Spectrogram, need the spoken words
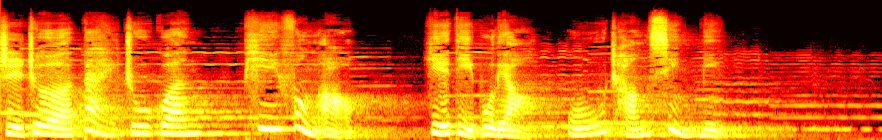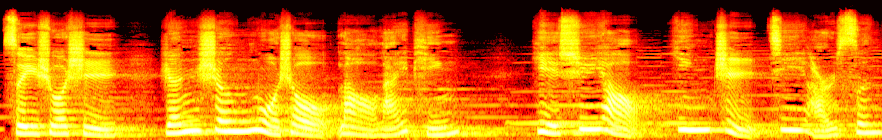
只这戴珠冠，披凤袄，也抵不了无常性命。虽说是人生莫受老来贫。也需要因智积儿孙，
